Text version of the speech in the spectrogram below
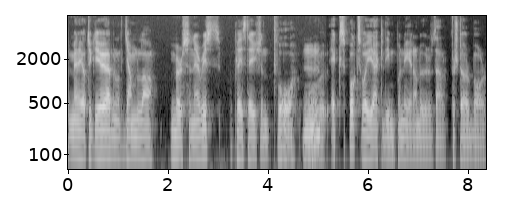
Men jag tyckte ju även att gamla Mercenaries på Playstation 2 Mm. och Xbox var ju jäkligt imponerande ur ett så här förstörbar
